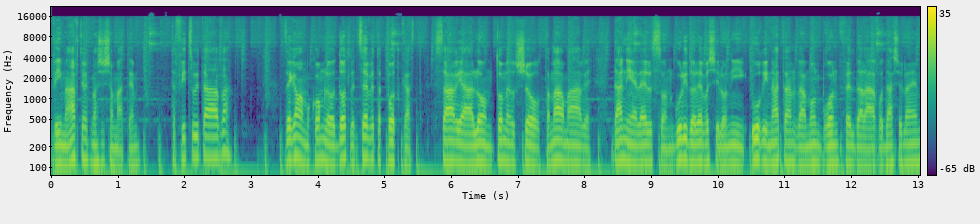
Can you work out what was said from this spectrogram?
ואם אהבתם את מה ששמעתם, תפיצו את האהבה. זה גם המקום להודות לצוות הפודקאסט, סער יהלום, תומר שור, תמר מהרה, דניאל אלסון, גולי דולב השילוני, אורי נתן והמון ברונפלד על העבודה שלהם.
